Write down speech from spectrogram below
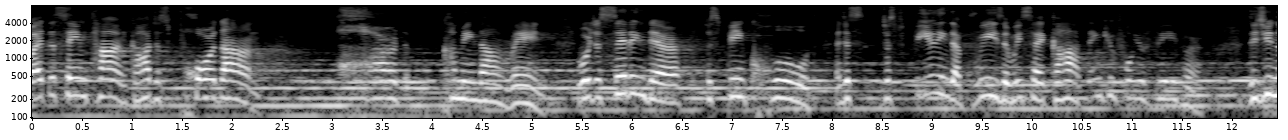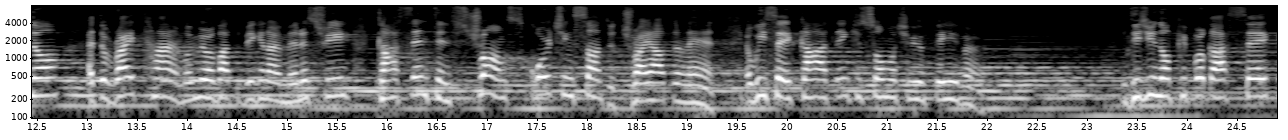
but at the same time, God just poured down hard coming down rain. We're just sitting there, just being cold and just, just feeling that breeze. And we say, God, thank you for your favor. Did you know at the right time when we were about to begin our ministry, God sent in strong, scorching sun to dry out the land. And we say, God, thank you so much for your favor. Did you know people got sick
